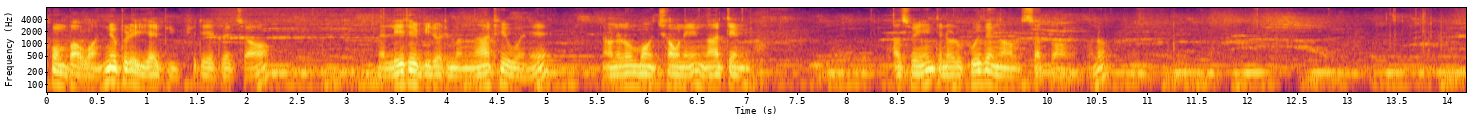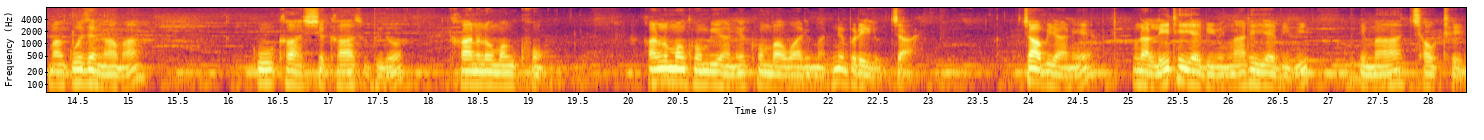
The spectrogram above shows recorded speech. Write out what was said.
ခွန်ပါဝါ2ပရိရိုက်ပြီဖြစ်တဲ့အတွက်ကြောင့်လေးထိပ်ပြီးတော့ဒီမှာ9ထိပ်ဝင်တယ်နောက်နှလုံးပေါင်း6နဲ့9တင်ပါ အဲဆိုရင်ကျွန်တော်တို့95ကိုဆက်သွားမယ်ပေါ့နော်မှာ95မှာ9ခါ10ခါဆိုပြီးတော့ခါနှလုံးပေါင်းခွန်ခါနှလုံးပေါင်းခွန်ပြီးတာနဲ့ခွန်ပါဝါဒီမှာနှစ်ပရိတ်လို့ကြားတယ်ကြောက်ပြီးတာနဲ့ခုန၄ထိပ်ရိုက်ပြီးပြီ၅ထိပ်ရိုက်ပြီးပြီဒီမှာ6ထိပ်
